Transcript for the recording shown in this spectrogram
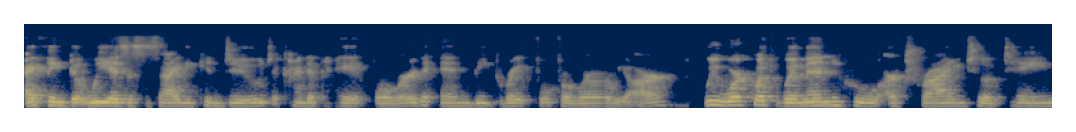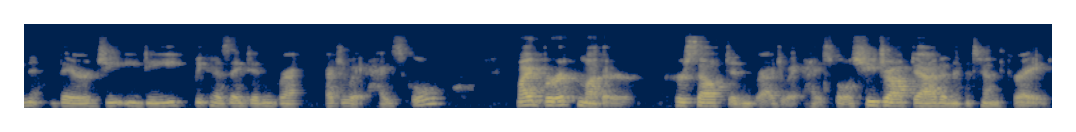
I think that we as a society can do to kind of pay it forward and be grateful for where we are. We work with women who are trying to obtain their GED because they didn't graduate high school. My birth mother herself didn't graduate high school. She dropped out in the 10th grade.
